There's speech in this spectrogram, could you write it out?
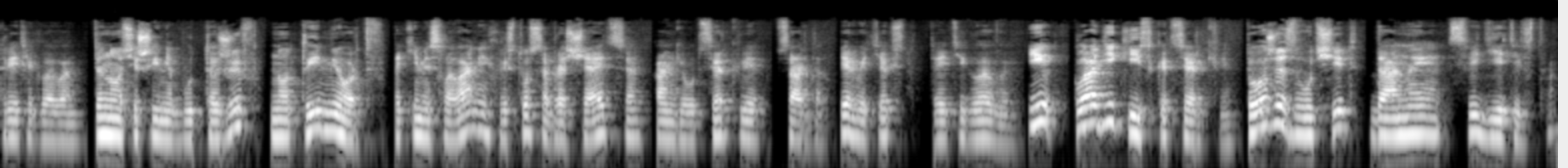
третья глава, «Ты носишь имя, будто жив, но ты мертв». Такими словами Христос обращается к ангелу церкви в Сардах. Первый текст 3 главы. И в Ладикийской церкви тоже звучит данное свидетельство.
